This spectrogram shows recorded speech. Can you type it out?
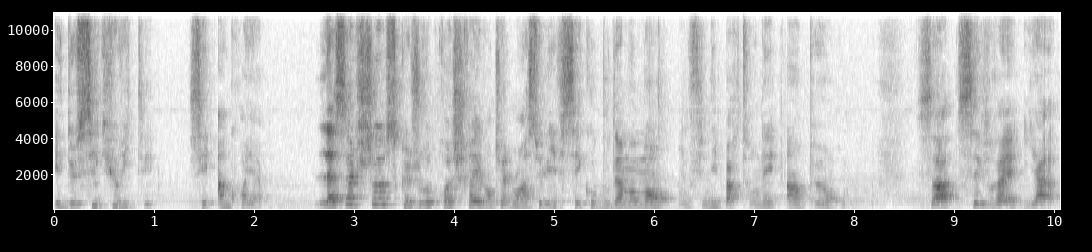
et de sécurité. C'est incroyable. La seule chose que je reprocherais éventuellement à ce livre, c'est qu'au bout d'un moment, on finit par tourner un peu en rond. Ça, c'est vrai, il y a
